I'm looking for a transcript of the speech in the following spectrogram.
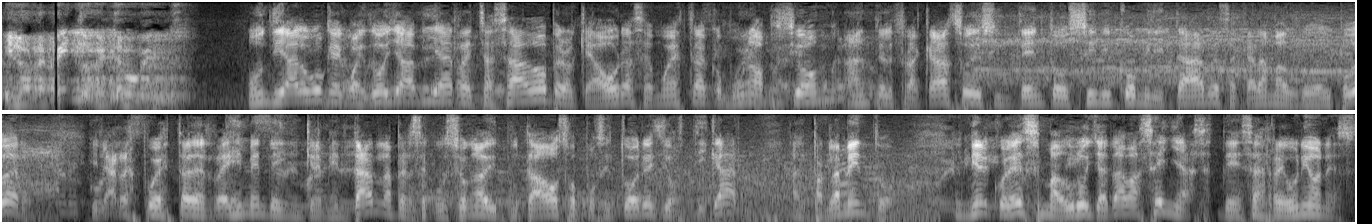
y lo repito en este momento. Un diálogo que Guaidó ya había rechazado, pero que ahora se muestra como una opción ante el fracaso de su intento cívico-militar de sacar a Maduro del poder y la respuesta del régimen de incrementar la persecución a diputados opositores y hostigar al Parlamento. El miércoles Maduro ya daba señas de esas reuniones.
